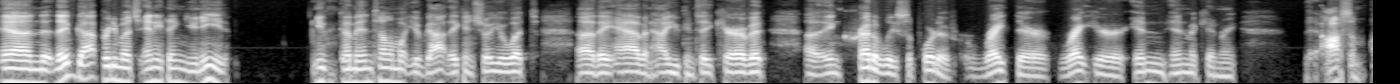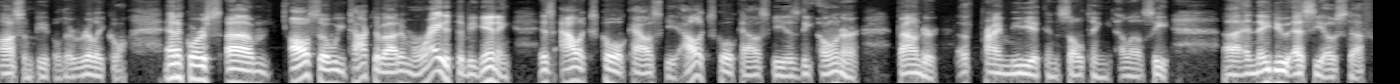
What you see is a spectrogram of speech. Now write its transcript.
and they've got pretty much anything you need. You can come in, tell them what you've got. They can show you what uh, they have and how you can take care of it. Uh, incredibly supportive, right there, right here in in McHenry awesome awesome people they're really cool and of course um, also we talked about him right at the beginning is alex kolkowski. Alex kolkowski is the owner founder of prime media consulting llc uh, and they do seo stuff.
